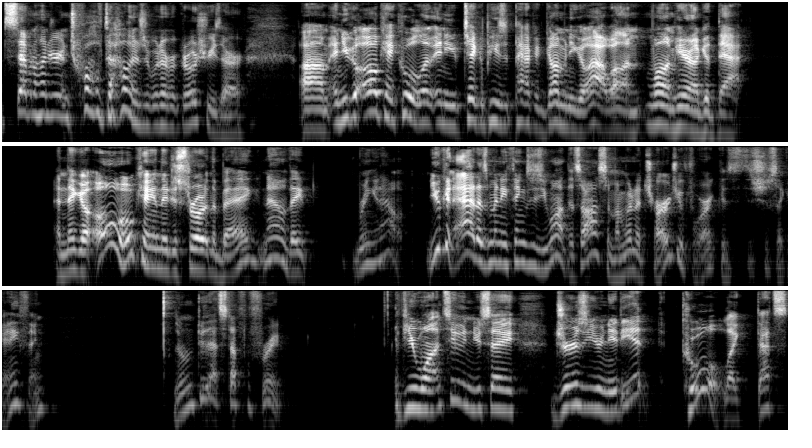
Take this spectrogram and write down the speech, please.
seven hundred and twelve dollars or whatever groceries are. Um, and you go, oh, okay, cool, and you take a piece of pack of gum and you go, ah, well, I'm while I'm here, I'll get that. and they go, oh, okay, and they just throw it in the bag. No, they bring it out. You can add as many things as you want. That's awesome. I'm going to charge you for it because it's just like anything. Don't do that stuff for free. If you want to and you say, Jersey, you're an idiot, cool. Like, that's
